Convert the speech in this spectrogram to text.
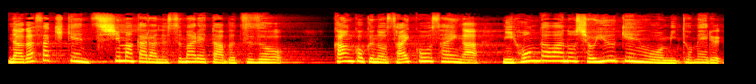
長崎県対馬から盗まれた仏像。韓国の最高裁が日本側の所有権を認める。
